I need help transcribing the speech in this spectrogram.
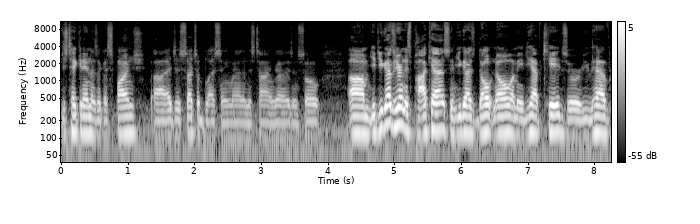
just take it in as like a sponge, uh, it's just such a blessing, man, in this time, guys. And so, um, if you guys are hearing this podcast, and you guys don't know, I mean, if you have kids or you have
